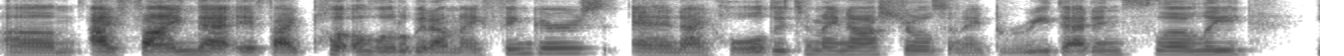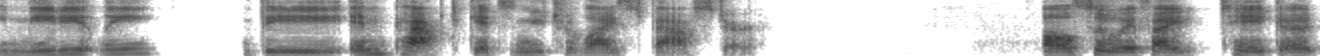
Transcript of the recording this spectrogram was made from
Um, I find that if I put a little bit on my fingers and I hold it to my nostrils and I breathe that in slowly, immediately the impact gets neutralized faster. Also if i take a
